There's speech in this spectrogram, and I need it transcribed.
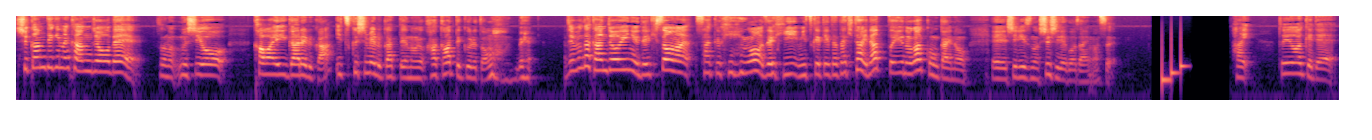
主観的な感情で、その虫を可愛がれるか、慈しめるかっていうのが関わってくると思うんで、自分が感情移入できそうな作品をぜひ見つけていただきたいなというのが今回の、えー、シリーズの趣旨でございます。はい。というわけで、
